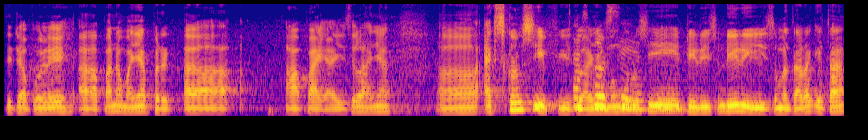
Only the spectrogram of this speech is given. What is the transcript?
tidak boleh eh, apa namanya ber, eh, apa ya istilahnya eh, eksklusif gitu hanya Eksklusif, mengurusi diri sendiri sementara kita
